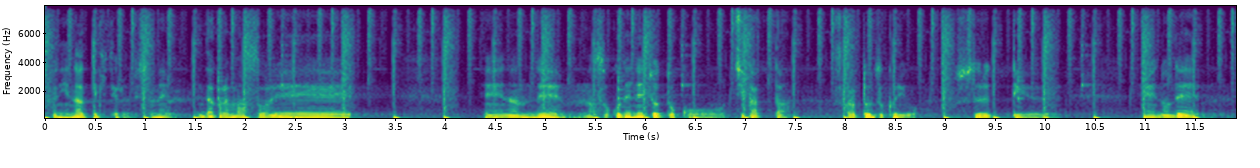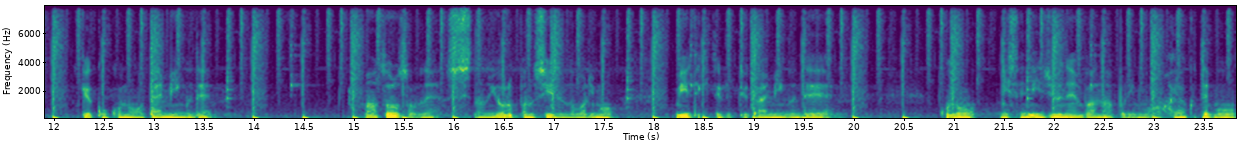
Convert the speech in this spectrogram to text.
風になってきてるんですよね。だからまあそれ、えー、なんで、まあ、そこでねちょっとこう違ったスカット作りをするっていう。ので結構このタイミングでまあそろそろねあのヨーロッパのシーズンの終わりも見えてきてるっていうタイミングでこの2020年版のアプリも早くても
